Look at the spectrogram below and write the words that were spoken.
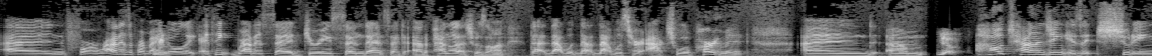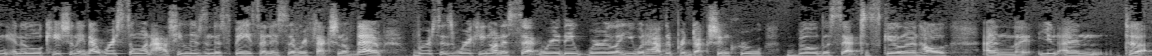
And for Radha's apartment, I mm-hmm. know, like I think Radha said during Sundance at, at a panel that she was on that that, that that was her actual apartment. And um, Yeah. how challenging is it shooting in a location like that where someone actually lives in the space and it's a reflection of them versus working on a set where they where like you would have the production crew build the set to scale and how and like you know, and to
